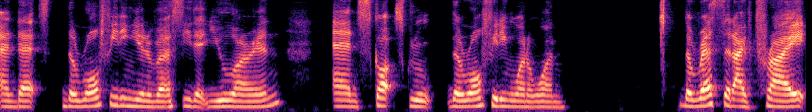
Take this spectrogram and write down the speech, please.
and that's the Raw Feeding University that you are in, and Scott's group, the Raw Feeding 101. The rest that I've tried,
